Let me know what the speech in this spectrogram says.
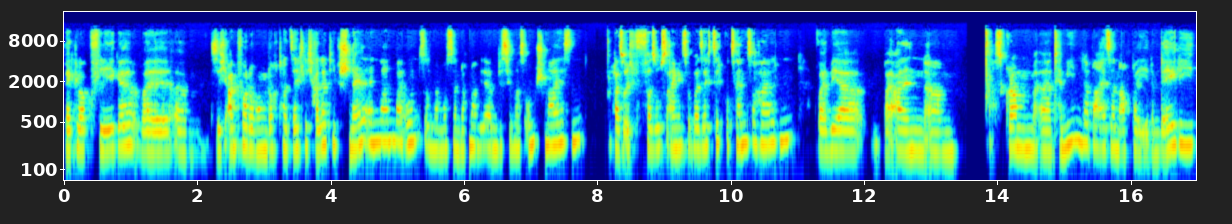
Backlog-Pflege, weil ähm, sich Anforderungen doch tatsächlich relativ schnell ändern bei uns und man muss dann doch mal wieder ein bisschen was umschmeißen. Also ich versuche es eigentlich so bei 60 Prozent zu halten, weil wir bei allen ähm, Scrum-Terminen äh, dabei sind, auch bei jedem Daily.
